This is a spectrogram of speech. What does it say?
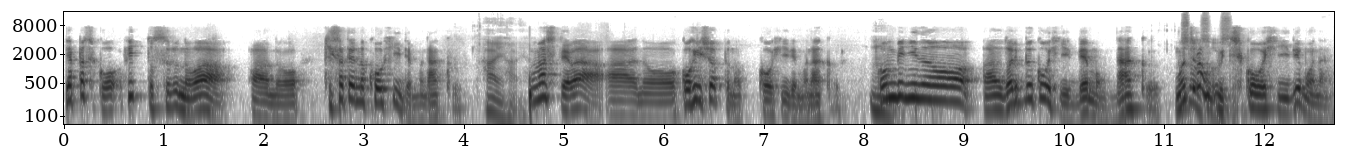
やっぱしこう、フィットするのは、あの、喫茶店のコーヒーでもなく、はいはい。ましては、あの、コーヒーショップのコーヒーでもなく、うんコンビニのあのドリップコーヒーでもなく、もちろんうちコーヒーでもない、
